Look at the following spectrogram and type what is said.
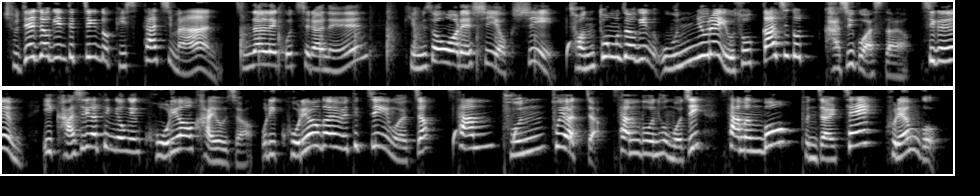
주제적인 특징도 비슷하지만 진달래꽃이라는 김소월의 시 역시 전통적인 운율의 요소까지도 가지고 왔어요. 지금 이 가시리 같은 경우엔 고려 가요죠. 우리 고려 가요의 특징이 뭐였죠? 삼분후였죠. 삼분후 뭐지? 삼음보, 분절체, 후렴구.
